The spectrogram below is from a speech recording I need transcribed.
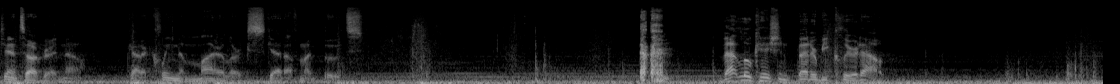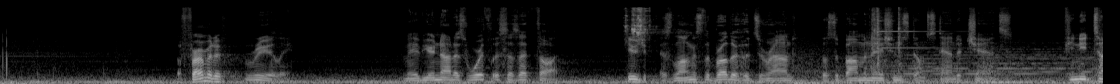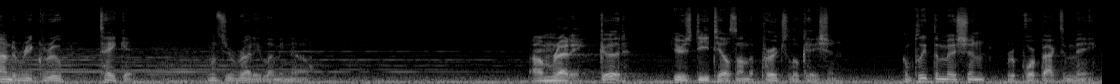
Can't talk right now. Gotta clean the Mirelurk scat off my boots. That location better be cleared out. Affirmative. Really? Maybe you're not as worthless as I thought. Here's as long as the Brotherhood's around, those abominations don't stand a chance. If you need time to regroup, take it. Once you're ready, let me know. I'm ready. Good. Here's details on the Purge location. Complete the mission, report back to me.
